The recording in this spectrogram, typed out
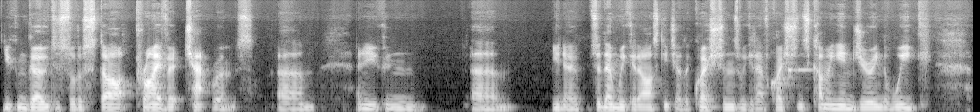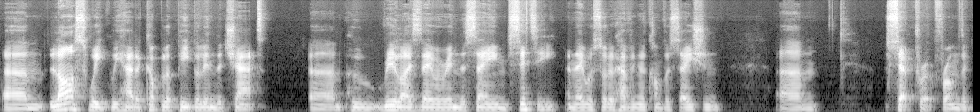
you can go to sort of start private chat rooms um and you can um you know so then we could ask each other questions we could have questions coming in during the week. Um last week we had a couple of people in the chat um, who realized they were in the same city and they were sort of having a conversation um, separate from the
